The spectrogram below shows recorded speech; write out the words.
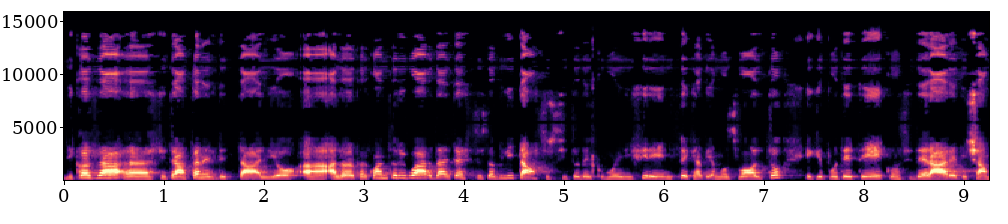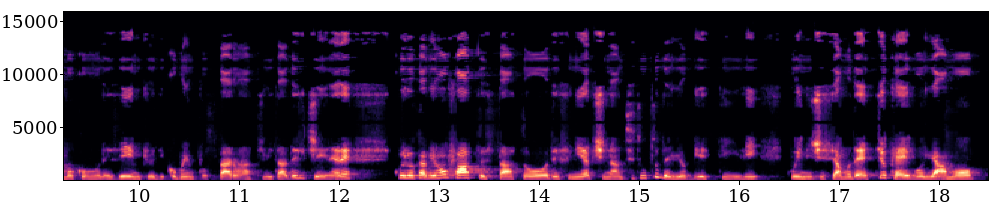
Di cosa eh, si tratta nel dettaglio? Uh, allora, per quanto riguarda i test di usabilità sul sito del Comune di Firenze che abbiamo svolto e che potete considerare diciamo, come un esempio di come impostare un'attività del genere, quello che abbiamo fatto è stato definirci innanzitutto degli obiettivi, quindi ci siamo detti ok, vogliamo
